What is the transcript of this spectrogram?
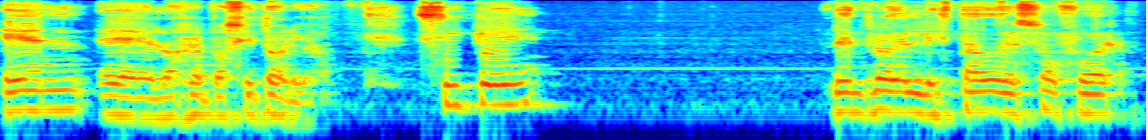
en eh, los repositorios. Sí que dentro del listado de software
